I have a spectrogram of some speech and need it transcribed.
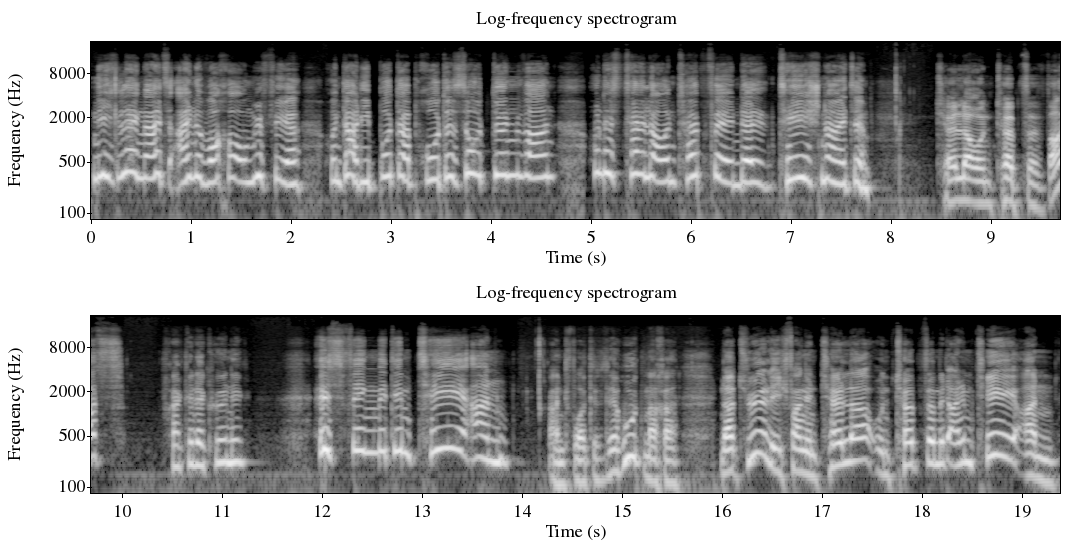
nicht länger als eine Woche ungefähr. Und da die Butterbrote so dünn waren und es Teller und Töpfe in der Teeschneite. Teller und Töpfe, was? fragte der König. Es fing mit dem Tee an, antwortete der Hutmacher. Natürlich fangen Teller und Töpfe mit einem Tee an.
